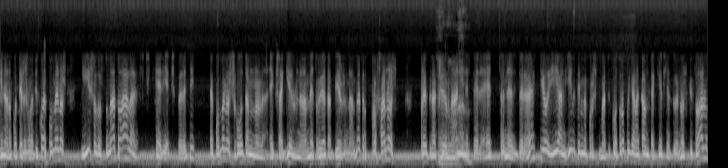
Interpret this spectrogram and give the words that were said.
είναι αναποτελεσματικό. Επομένως η είσοδος του ΝΑΤΟ άλλα σχέδια εξυπηρετεί. Επομένως όταν εξαγγέλουν ένα μέτρο ή όταν πιέζουν ένα μέτρο, προφανώς πρέπει να ξέρουν αν είναι τελεέκιο ή αν γίνεται με προσχηματικό τρόπο για να κάνουν τα κέφια του ενός και του άλλου.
